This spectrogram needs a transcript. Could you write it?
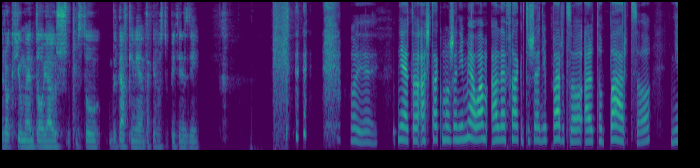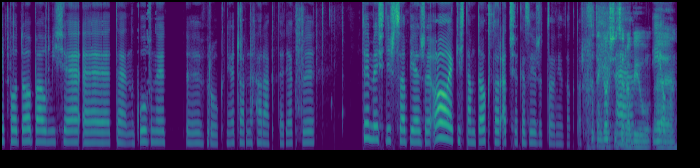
Rock Human, to ja już po prostu drgawki miałem, takie po prostu PTSD. ojej. Nie, to aż tak może nie miałam, ale fakt, że nie bardzo, ale to bardzo nie podobał mi się e, ten główny y, wróg, nie? Czarny charakter. Jakby ty myślisz sobie, że o, jakiś tam doktor, a tu się okazuje, że to nie doktor. To ten gościu, co Em, robił e,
